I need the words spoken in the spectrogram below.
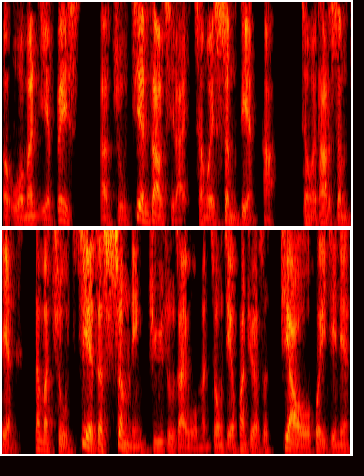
而我们也被啊主建造起来，成为圣殿啊，成为他的圣殿。那么主借着圣灵居住在我们中间，换句话说，教会今天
